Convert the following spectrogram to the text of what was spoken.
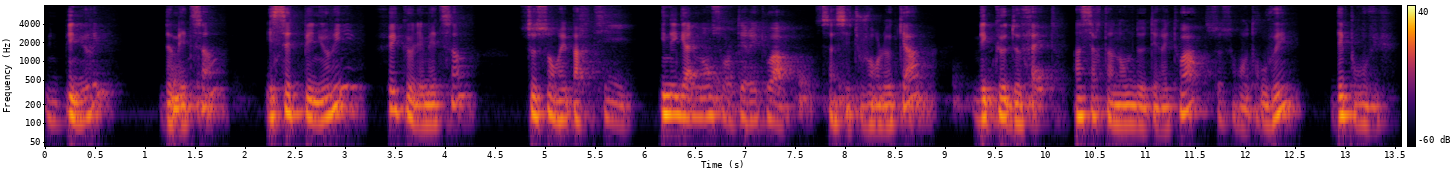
une pénurie de médecins, et cette pénurie fait que les médecins se sont répartis inégalement sur le territoire, ça c'est toujours le cas, mais que de fait, un certain nombre de territoires se sont retrouvés dépourvus.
